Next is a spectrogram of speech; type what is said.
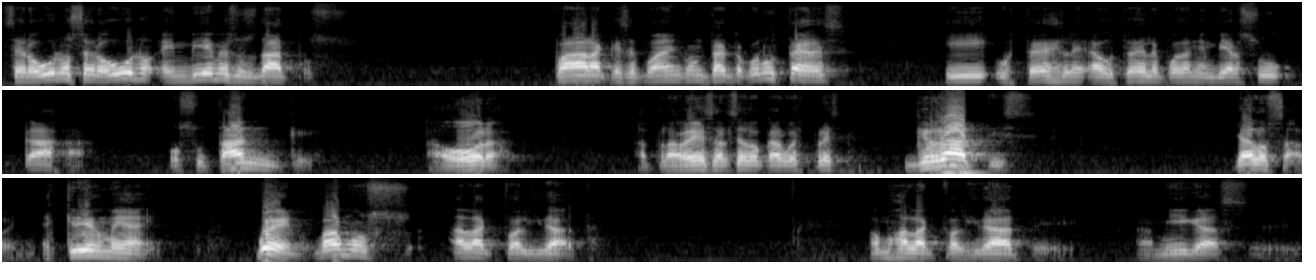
849-356-0101, envíeme sus datos para que se pongan en contacto con ustedes y ustedes a ustedes le puedan enviar su caja o su tanque ahora a través de Salcedo Cargo Express gratis. Ya lo saben, escríbenme ahí. Bueno, vamos a la actualidad. Vamos a la actualidad, eh, amigas eh,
